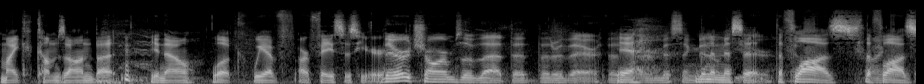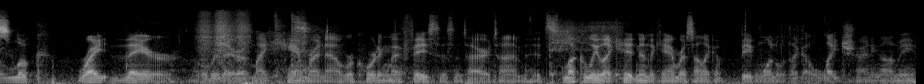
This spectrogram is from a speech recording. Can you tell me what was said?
mic comes on, but you know, look, we have our faces here. There are charms of that that, that are there that, yeah, that are missing. I'm gonna miss here. it. The flaws, the flaws. To look right there, over there at my camera now, recording my face this entire time. It's luckily like hidden in the camera. It's not like a big one with like a light shining on me.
